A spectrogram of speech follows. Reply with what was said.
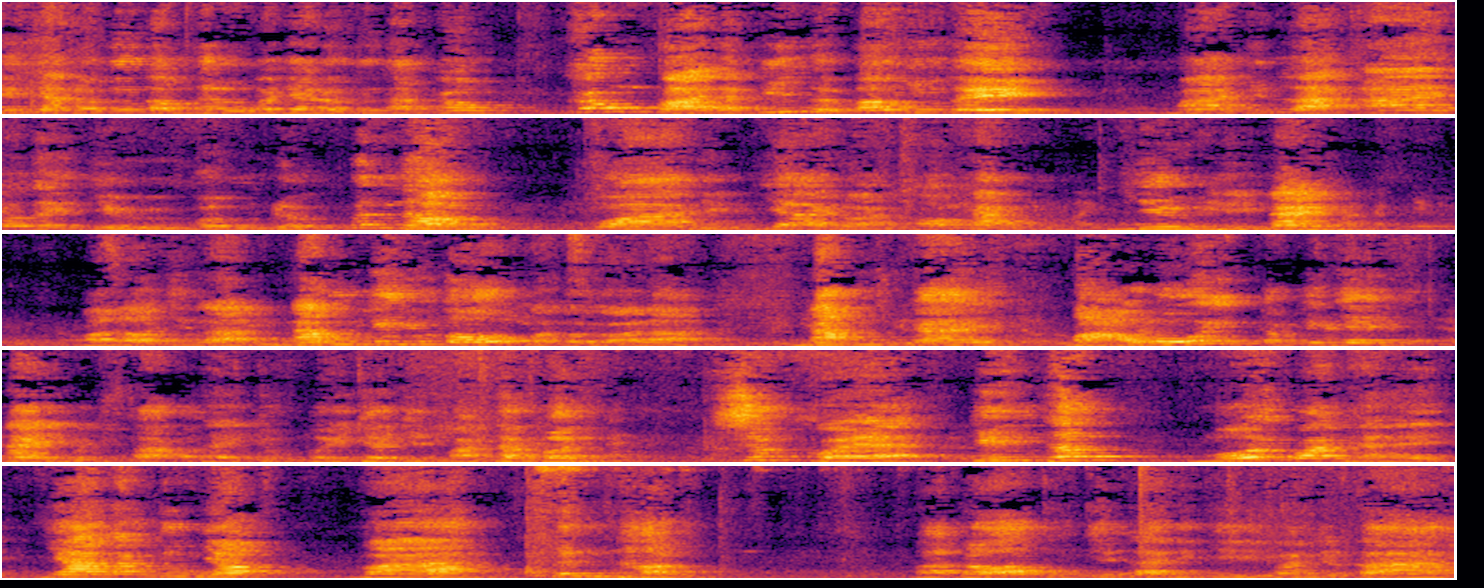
giữa nhà đầu tư tầm thường và nhà đầu tư thành công không phải là kiếm được bao nhiêu tiền, mà chính là ai có thể giữ vững được tinh thần qua những giai đoạn khó khăn như hiện nay. Và đó chính là năm cái yếu tố mà tôi gọi là năm cái bảo bối trong cái giây phút này mà chúng ta có thể chuẩn bị cho chính bản thân mình. Sức khỏe, kiến thức mối quan hệ gia tăng thu nhập và tinh thần. Và đó cũng chính là những gì mà chúng ta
